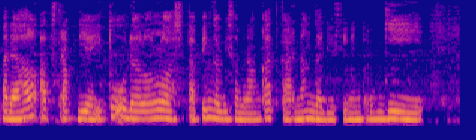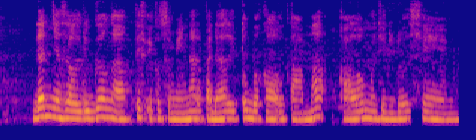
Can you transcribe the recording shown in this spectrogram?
Padahal abstrak dia itu udah lolos tapi nggak bisa berangkat karena nggak diizinin pergi. Dan nyesel juga nggak aktif ikut seminar padahal itu bakal utama kalau mau jadi dosen.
